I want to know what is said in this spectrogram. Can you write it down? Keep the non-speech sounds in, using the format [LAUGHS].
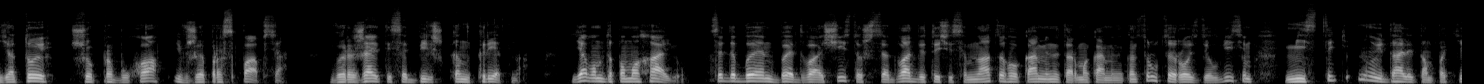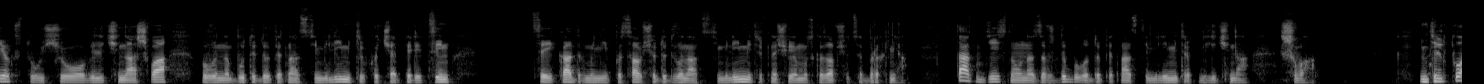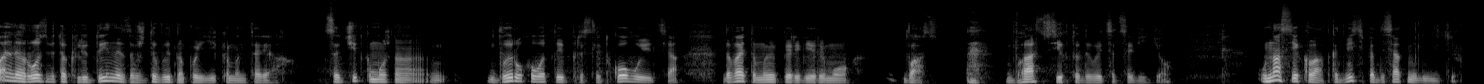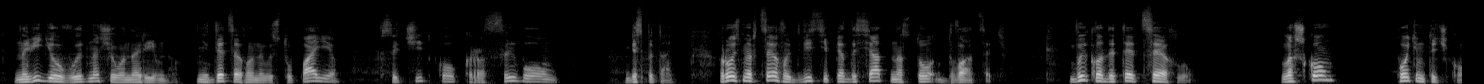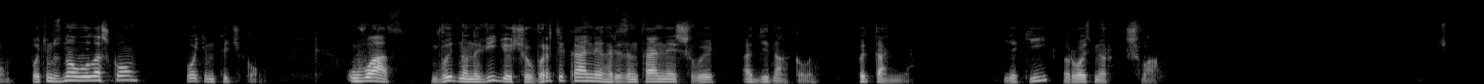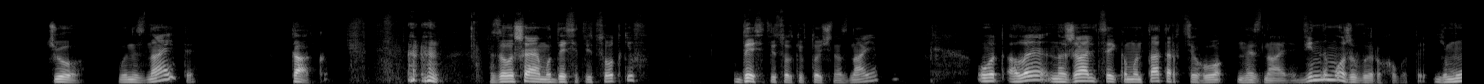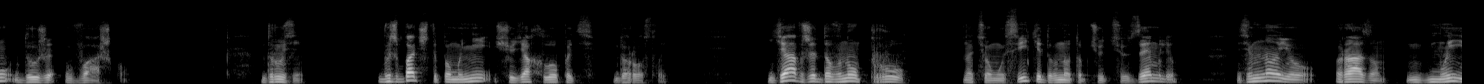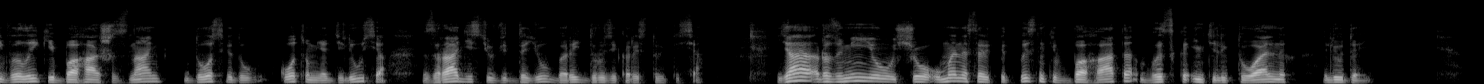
Я той, що пробухав і вже проспався. Виражайтеся більш конкретно. Я вам допомагаю. Це ДБН Б26 162 2017 кам'яний та конструкції, розділ 8, містить, ну і далі там по тексту, що величина шва повинна бути до 15 мм, хоча перед цим цей кадр мені писав, що до 12 мм, на що я йому сказав, що це брехня. Так, дійсно, у нас завжди було до 15 мм величина шва. Інтелектуальний розвиток людини завжди видно по її коментарях. Це чітко можна вирухувати, прислідковується. Давайте ми перевіримо вас. [LAUGHS] Вас, всіх, хто дивиться це відео. У нас є кладка 250 мм. На відео видно, що вона рівна. Ніде цегла не виступає. Все чітко, красиво, без питань. Розмір цегли 250 на 120. Ви кладете цеглу лажком, потім тичком. Потім знову лажком, потім тичком. У вас видно на відео, що вертикальні і горизонтальні шви однакові. Питання. Який розмір шва? Чо? Ви не знаєте? Так. [CLEARS THROAT] Залишаємо 10%. 10% точно знає. От, але, на жаль, цей коментатор цього не знає. Він не може вирахувати. Йому дуже важко. Друзі, ви ж бачите по мені, що я хлопець дорослий. Я вже давно пру на цьому світі, давно топчу цю землю. Зі мною разом мій великий багаж знань, досвіду, котрим я ділюся, з радістю віддаю, беріть, друзі, користуйтеся. Я розумію, що у мене серед підписників багато високоінтелектуальних людей.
